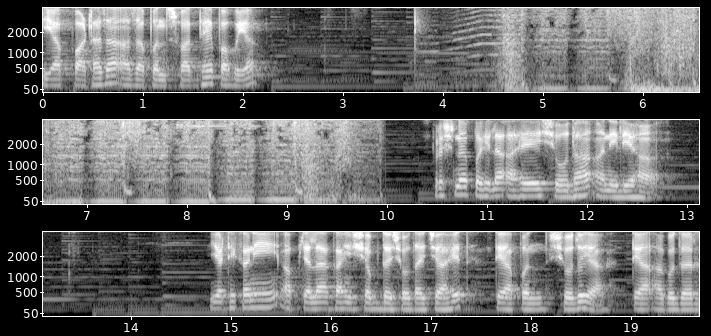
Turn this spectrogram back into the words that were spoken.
या पाठाचा आज आपण स्वाध्याय पाहूया. प्रश्न पहिला आहे शोधा आणि लिहा. या ठिकाणी आपल्याला काही शब्द शोधायचे आहेत ते आपण शोधूया. त्या अगोदर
